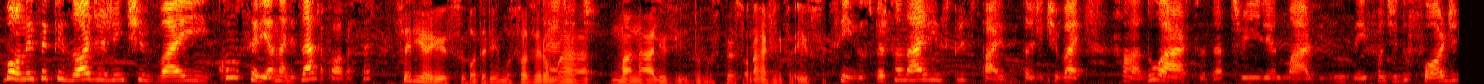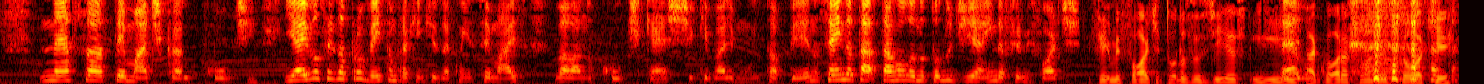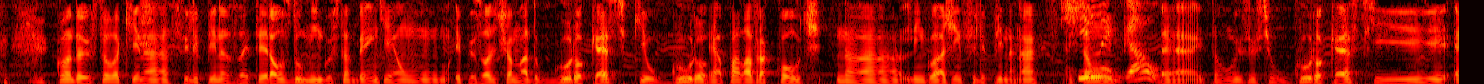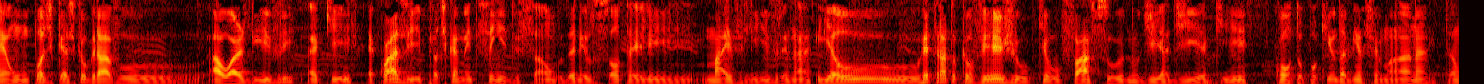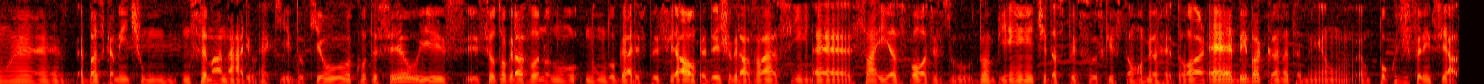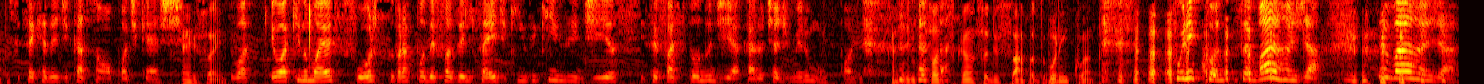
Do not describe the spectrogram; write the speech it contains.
Bom, nesse episódio a gente vai. Como seria? Analisar a palavra certa? Seria isso. Poderíamos fazer é, uma, gente... uma análise dos personagens, é isso? Sim, dos personagens principais. Então a gente vai falar do Arthur, da Trillian, do Marvin, do Zayfod e do Ford nessa temática do coaching. E aí vocês aproveitam para quem quiser conhecer mais, vá lá no Coachcast, que vale muito a pena. Você ainda tá, tá rolando todo dia ainda, firme e forte? Firme e forte, todos os dias. E é agora quando eu estou aqui, quando eu estou aqui nas Filipinas, vai ter aos domingos também, que é um episódio chamado Gurocast, que o Guro é a palavra coach na linguagem filipina, né? Que então, legal! É, então existe o Gurocast, que é um podcast que eu gravo ao ar livre livre aqui. É quase praticamente sem edição. O Danilo solta ele mais livre, né? E é o retrato que eu vejo, que eu faço no dia a dia aqui conta um pouquinho da minha semana. Então é, é basicamente um, um semanário aqui do que o aconteceu e, e, se eu tô gravando no, num lugar especial, eu deixo gravar assim, é, sair as vozes do, do ambiente, das pessoas que estão ao meu redor. É bem bacana também, é um, é um pouco diferenciado. Isso aqui é dedicação ao podcast. É isso aí. Eu, eu aqui no maior esforço para poder fazer ele sair de 15 em 15 dias. E você faz todo dia, cara. Eu te admiro muito, Paulo. A gente só descansa de sábado, por enquanto. por enquanto, você vai arranjar. Você vai arranjar.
